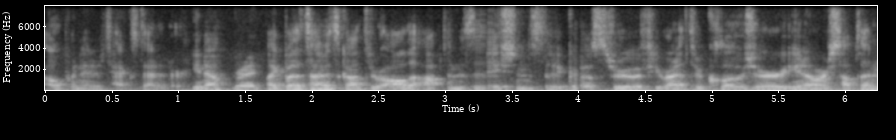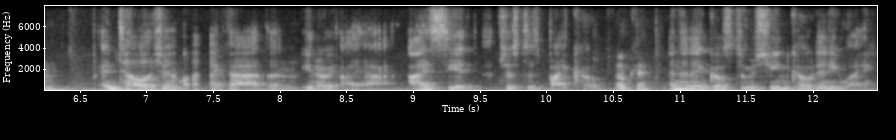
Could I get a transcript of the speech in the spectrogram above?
open in a text editor. You know, Right. like by the time it's gone through all the optimizations that it goes through, if you run it through Closure, you know, or something intelligent like that, then you know, I I, I see it just as bytecode, Okay. and then it goes to machine code anyway.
